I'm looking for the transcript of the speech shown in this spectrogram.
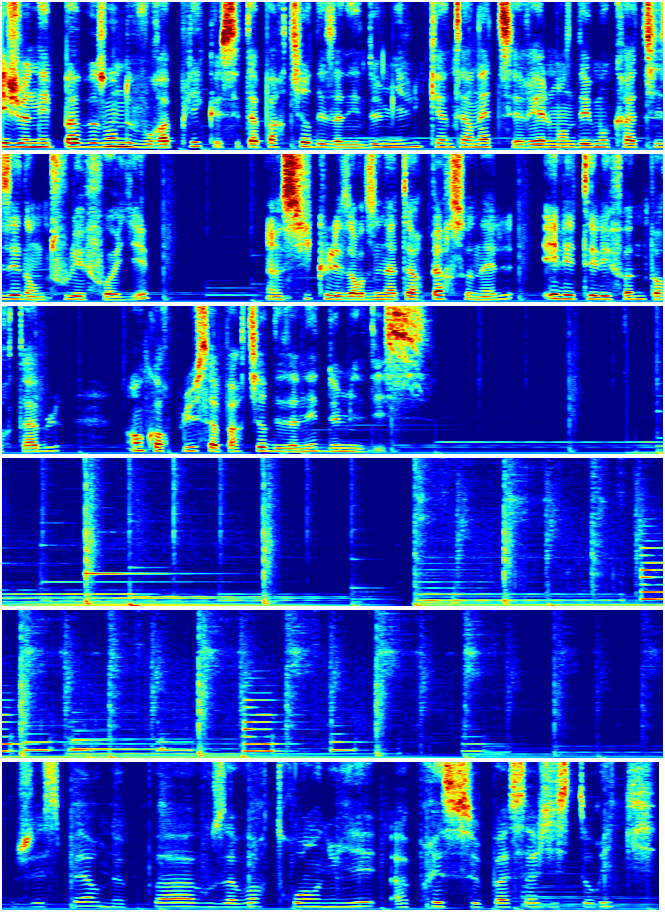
Et je n'ai pas besoin de vous rappeler que c'est à partir des années 2000 qu'Internet s'est réellement démocratisé dans tous les foyers, ainsi que les ordinateurs personnels et les téléphones portables, encore plus à partir des années 2010. J'espère ne pas vous avoir trop ennuyé après ce passage historique,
